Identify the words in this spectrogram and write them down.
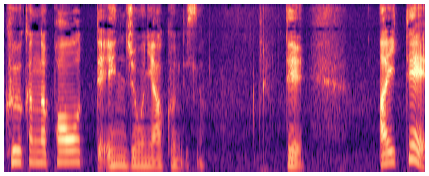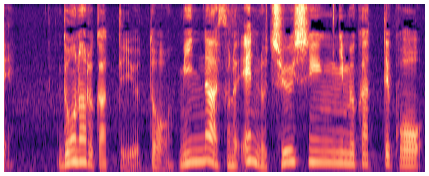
空間がパオって円状に開くんですよ。で、開いて、どうなるかっていうと、みんなその円の中心に向かってこ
